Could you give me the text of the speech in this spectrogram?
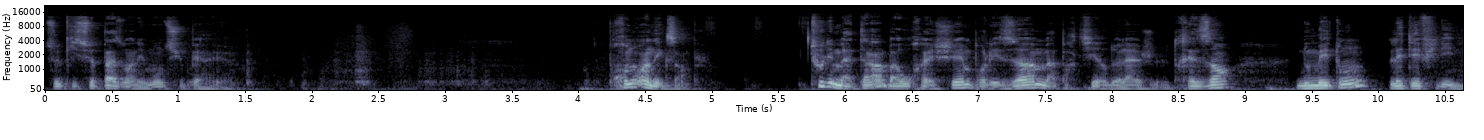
ce qui se passe dans les mondes supérieurs. Prenons un exemple. Tous les matins, Baruch pour les hommes, à partir de l'âge de 13 ans, nous mettons les téphilines.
